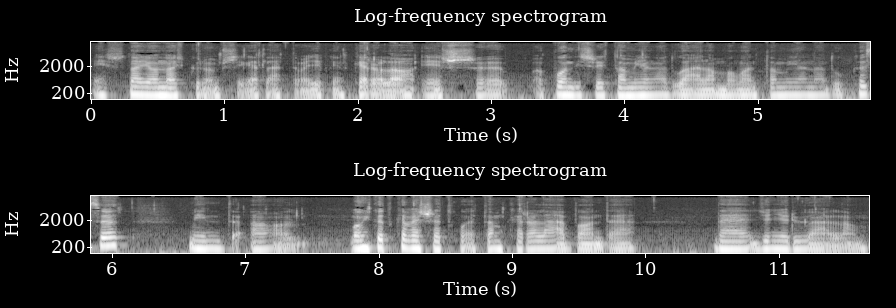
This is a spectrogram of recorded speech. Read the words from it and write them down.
És nagyon nagy különbséget láttam egyébként Kerala és a Pondicséri Tamil Nadu államban van Tamil Nadu között, mind a, amikor keveset voltam Keralában, de, de gyönyörű állam.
